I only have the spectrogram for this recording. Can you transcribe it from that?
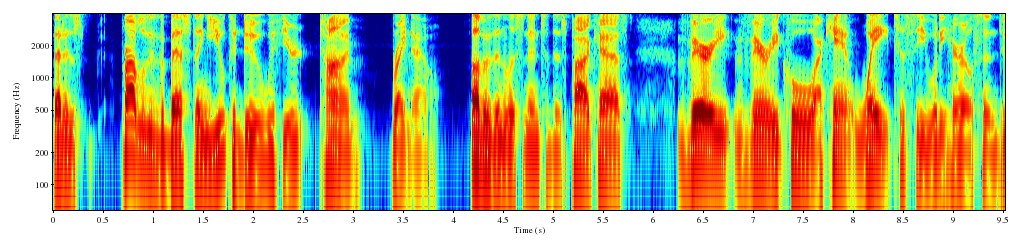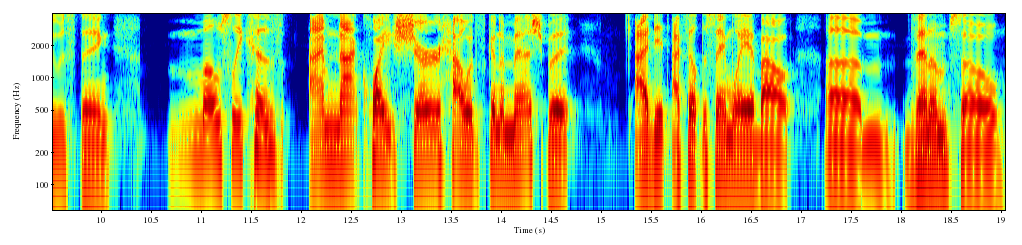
That is probably the best thing you could do with your time right now, other than listening to this podcast. Very, very cool. I can't wait to see Woody Harrelson do his thing. Mostly because I'm not quite sure how it's gonna mesh, but I did. I felt the same way about um, Venom, so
